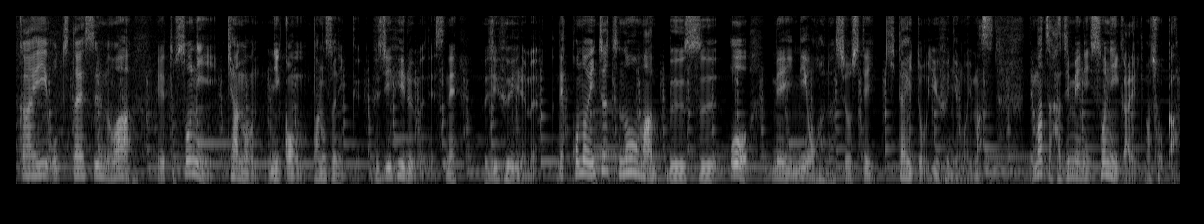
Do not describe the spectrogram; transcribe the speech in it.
回お伝えするのは、えっと、ソニー、キャノン、ニコン、パナソニック、富士フィルムですね。富士フィルム。で、この5つの、まあ、ブースをメインにお話をしていきたいというふうに思います。で、まずはじめにソニーからいきましょうか。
